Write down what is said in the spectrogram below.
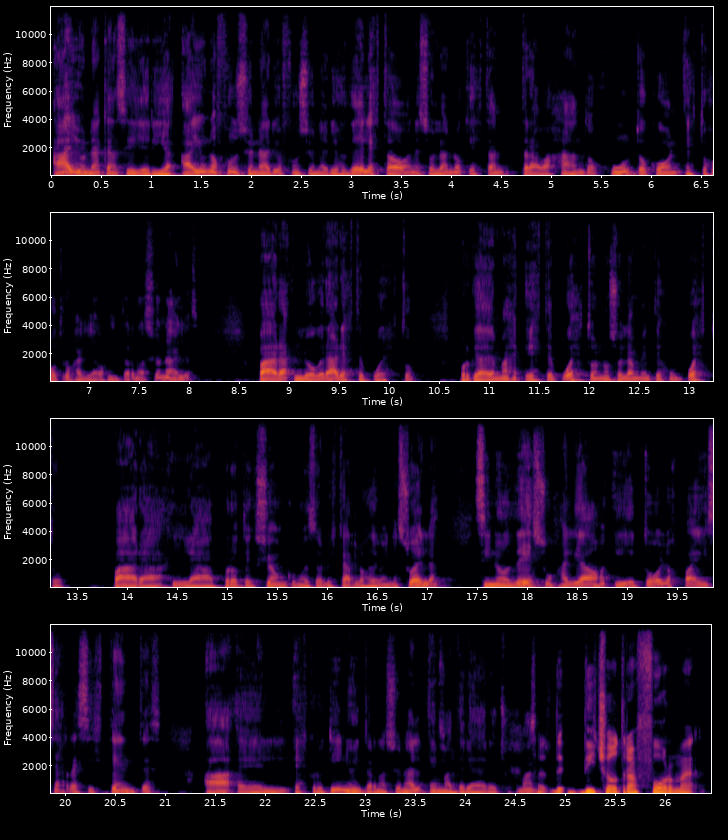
hay una cancillería, hay unos funcionarios, funcionarios del Estado venezolano que están trabajando junto con estos otros aliados internacionales para lograr este puesto, porque además este puesto no solamente es un puesto para la protección, como decía Luis Carlos, de Venezuela, sino de sus aliados y de todos los países resistentes a el escrutinio internacional en materia de derechos humanos. dicho de otra forma,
